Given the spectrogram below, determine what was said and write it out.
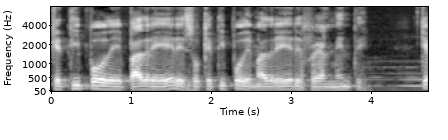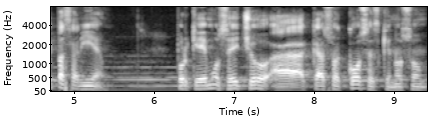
qué tipo de padre eres o qué tipo de madre eres realmente? ¿Qué pasaría? Porque hemos hecho acaso a cosas que no son.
